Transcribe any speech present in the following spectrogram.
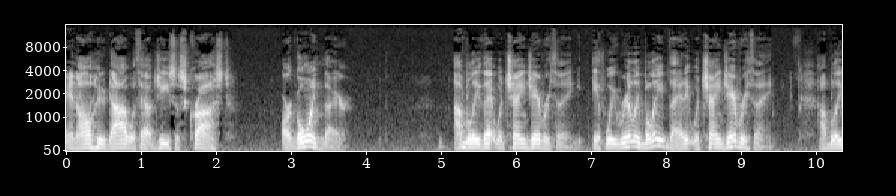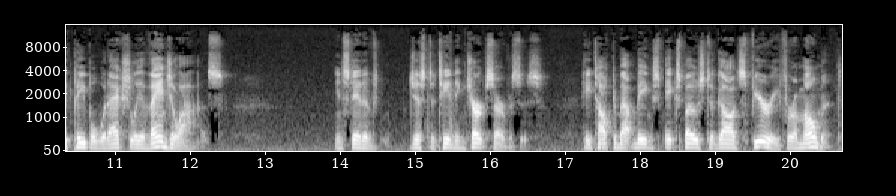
and all who die without Jesus Christ are going there, I believe that would change everything. If we really believe that, it would change everything. I believe people would actually evangelize instead of just attending church services. He talked about being exposed to God's fury for a moment.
